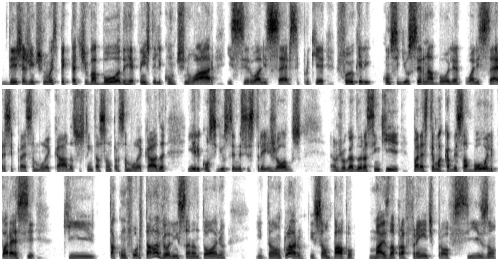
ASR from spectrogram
deixa a gente numa expectativa boa, de repente, dele continuar e ser o alicerce, porque foi o que ele conseguiu ser na bolha, o alicerce para essa molecada, a sustentação para essa molecada, e ele conseguiu ser nesses três jogos. É um jogador assim que parece ter uma cabeça boa, ele parece que tá confortável ali em San Antônio. Então, claro, isso é um papo mais lá para frente, para off-season,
